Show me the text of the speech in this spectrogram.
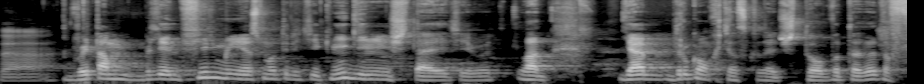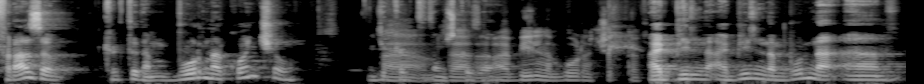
Да. Вы там, блин, фильмы не смотрите, книги не читаете. Вот. Ладно, я другом хотел сказать, что вот эта фраза, как ты там, бурно кончил? Или как А, ты там да, сказал? да, обильно, бурно, что-то такое. Обильно, обильно, бурно.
